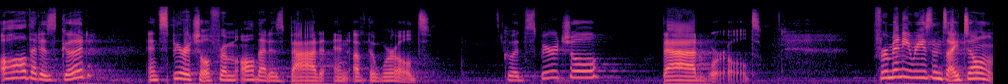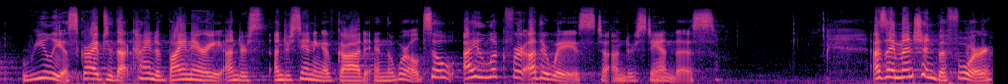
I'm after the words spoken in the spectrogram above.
all that is good and spiritual from all that is bad and of the world. Good spiritual, bad world. For many reasons, I don't really ascribe to that kind of binary under, understanding of God and the world, so I look for other ways to understand this. As I mentioned before,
